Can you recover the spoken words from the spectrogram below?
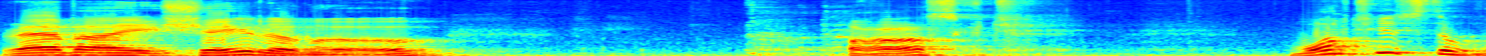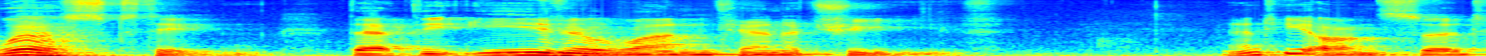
Rabbi Shalomo asked, What is the worst thing that the evil one can achieve? And he answered,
